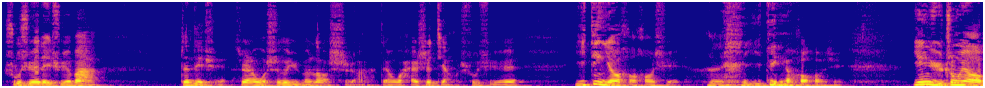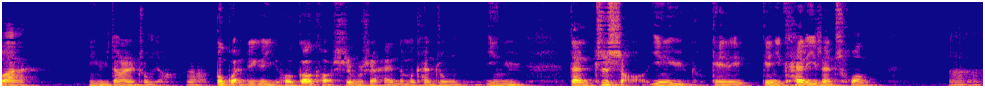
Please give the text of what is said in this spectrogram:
数学得学吧。真得学，虽然我是个语文老师啊，但我还是讲数学，一定要好好学，一定要好好学。英语重要吧？英语当然重要啊，不管这个以后高考是不是还那么看重英语，但至少英语给给你开了一扇窗啊。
